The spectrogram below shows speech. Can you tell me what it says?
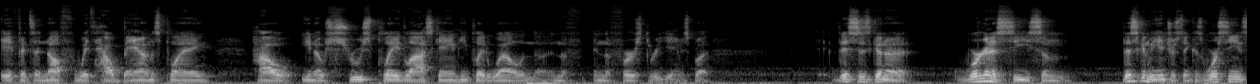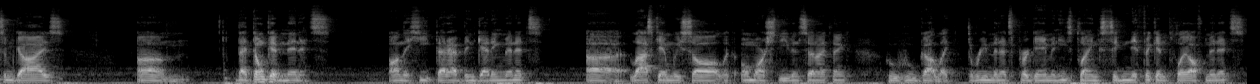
if it's enough with how Bam's playing, how you know Strus played last game. He played well in the in the in the first three games, but this is gonna we're gonna see some. This is gonna be interesting because we're seeing some guys um, that don't get minutes on the Heat that have been getting minutes. Uh, last game we saw like Omar Stevenson, I think, who who got like three minutes per game, and he's playing significant playoff minutes.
